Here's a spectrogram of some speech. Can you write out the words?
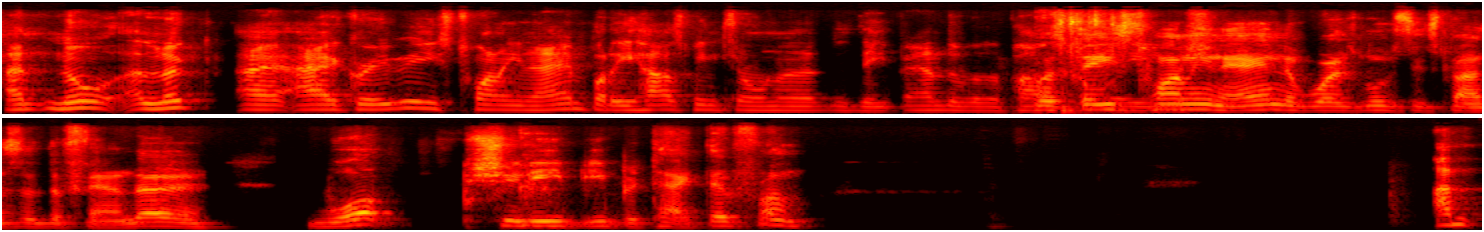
And no, look, I, I agree with you. He's 29, but he has been thrown in at the deep end over the past. But he's 29, the world's most expensive defender. What should he be protected from? Um,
